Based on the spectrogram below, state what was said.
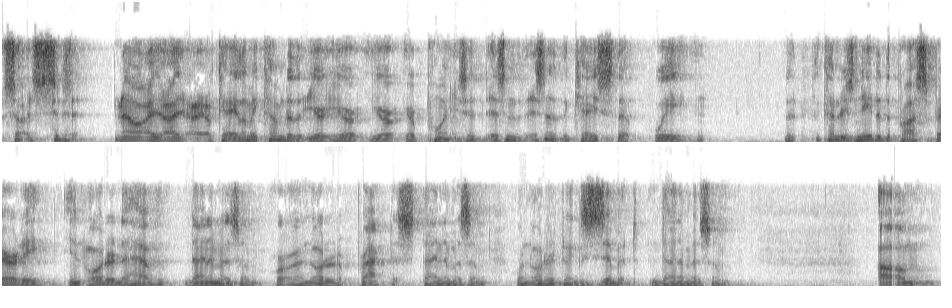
so, now, I, I, I, okay, let me come to the, your, your, your, your point. You said, isn't, isn't it the case that we, that the countries needed the prosperity in order to have dynamism, or in order to practice dynamism, or in order to exhibit dynamism? Um,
